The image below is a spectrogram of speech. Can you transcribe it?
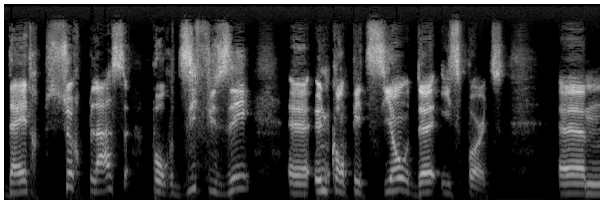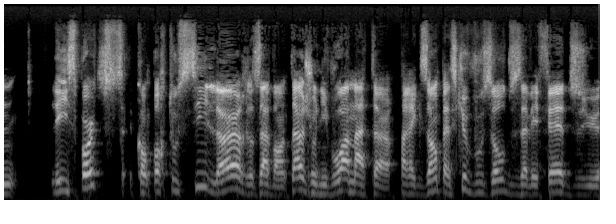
d'être sur place pour diffuser euh, une compétition de e-sports. Euh, les e-sports comportent aussi leurs avantages au niveau amateur. Par exemple, est-ce que vous autres, vous avez fait du,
